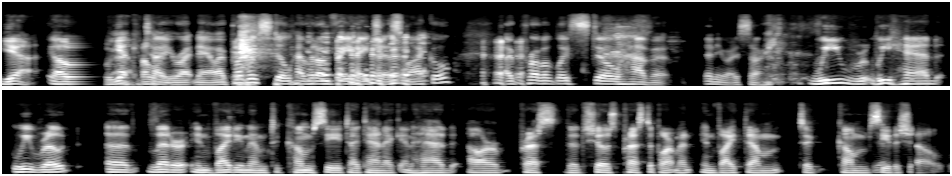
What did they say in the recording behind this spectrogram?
Yeah. Oh, yeah. I can tell you right now. I probably still have it on VHS, Michael. I probably still have it. Anyway, sorry. we we had we wrote a letter inviting them to come see Titanic and had our press the show's press department invite them to come see the show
